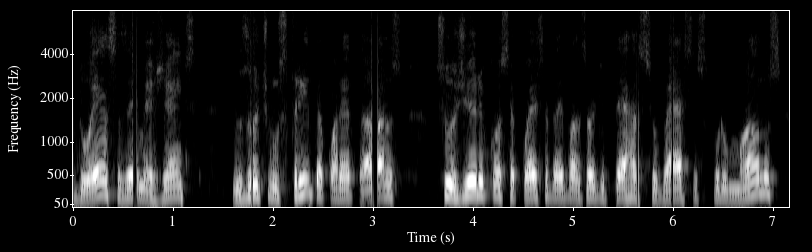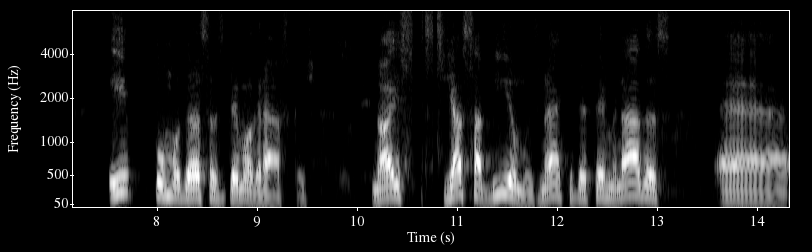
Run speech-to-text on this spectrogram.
doenças emergentes nos últimos 30, 40 anos surgiram em consequência da invasão de terras silvestres por humanos e por mudanças demográficas. Nós já sabíamos né, que determinadas, é,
